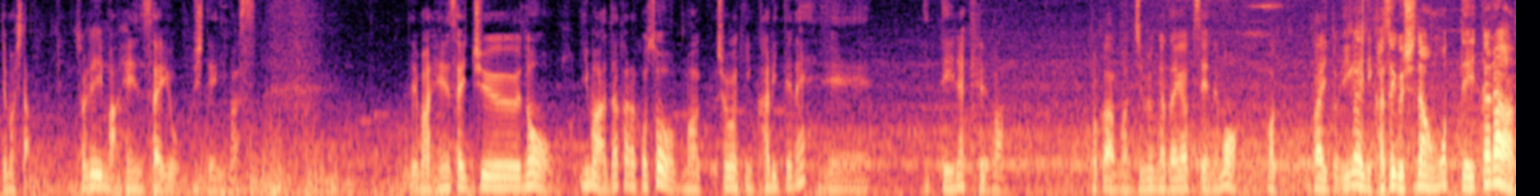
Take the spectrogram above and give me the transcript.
てましたそれで今返済をしていますでまあ返済中の今だからこそ、まあ、奨学金借りてね、えー、行っていなければとか、まあ、自分が大学生でも、まあ、バイト以外に稼ぐ手段を持っていたら、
